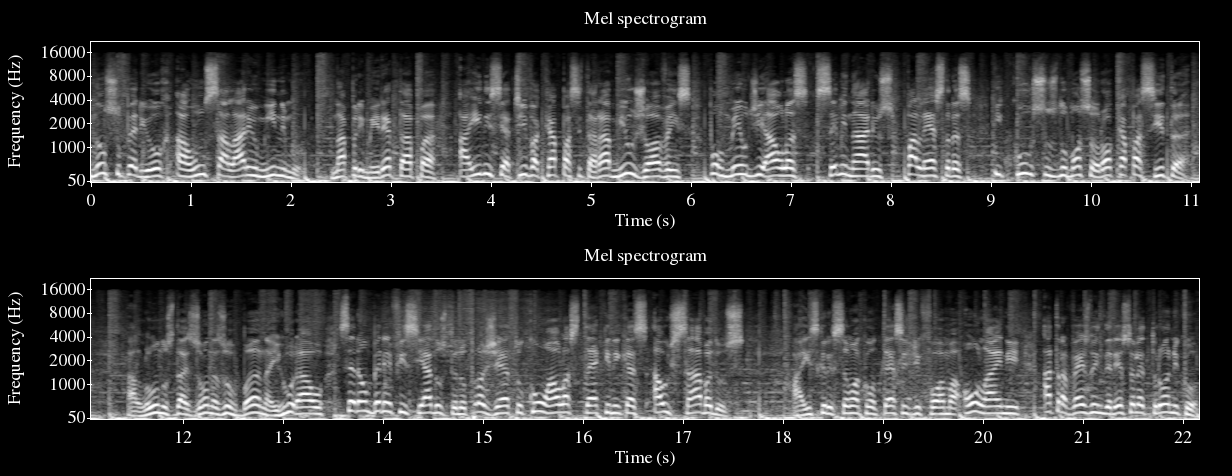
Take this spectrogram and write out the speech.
não superior a um salário mínimo. Na primeira etapa, a iniciativa capacitará mil jovens por meio de aulas, seminários, palestras e cursos do Mossoró Capacita. Alunos das zonas urbana e rural serão beneficiados pelo projeto com aulas técnicas aos sábados. A inscrição acontece de forma online através do endereço eletrônico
